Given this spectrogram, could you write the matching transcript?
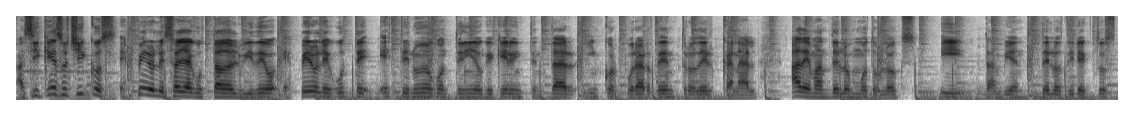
Así que eso chicos, espero les haya gustado el video, espero les guste este nuevo contenido que quiero intentar incorporar dentro del canal, además de los motovlogs y también de los directos,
